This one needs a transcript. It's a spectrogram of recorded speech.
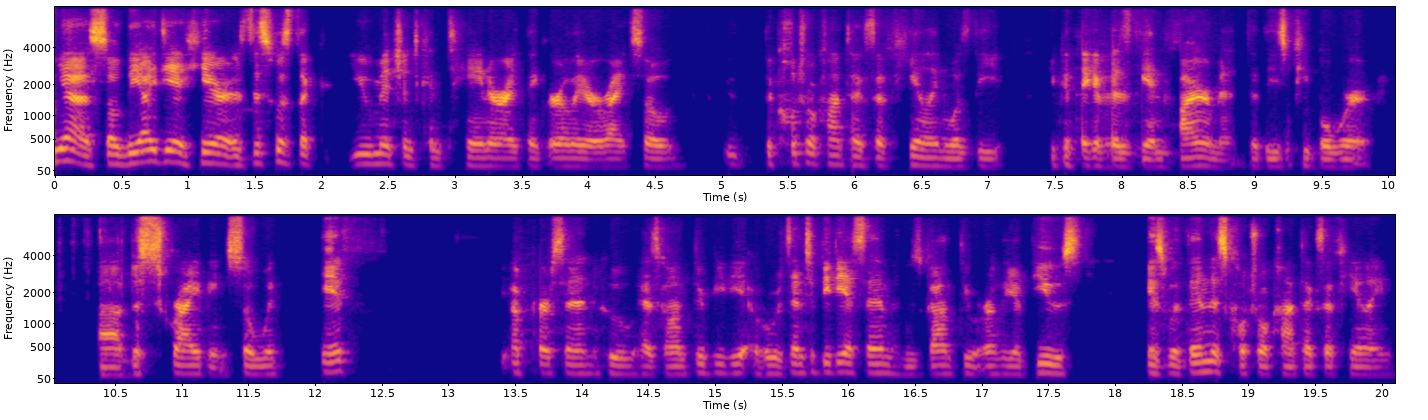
Yeah. So the idea here is this was the, you mentioned container, I think earlier, right? So the cultural context of healing was the, you can think of it as the environment that these people were uh, describing. So with, if a person who has gone through BD, who is into BDSM, who's gone through early abuse, is within this cultural context of healing,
